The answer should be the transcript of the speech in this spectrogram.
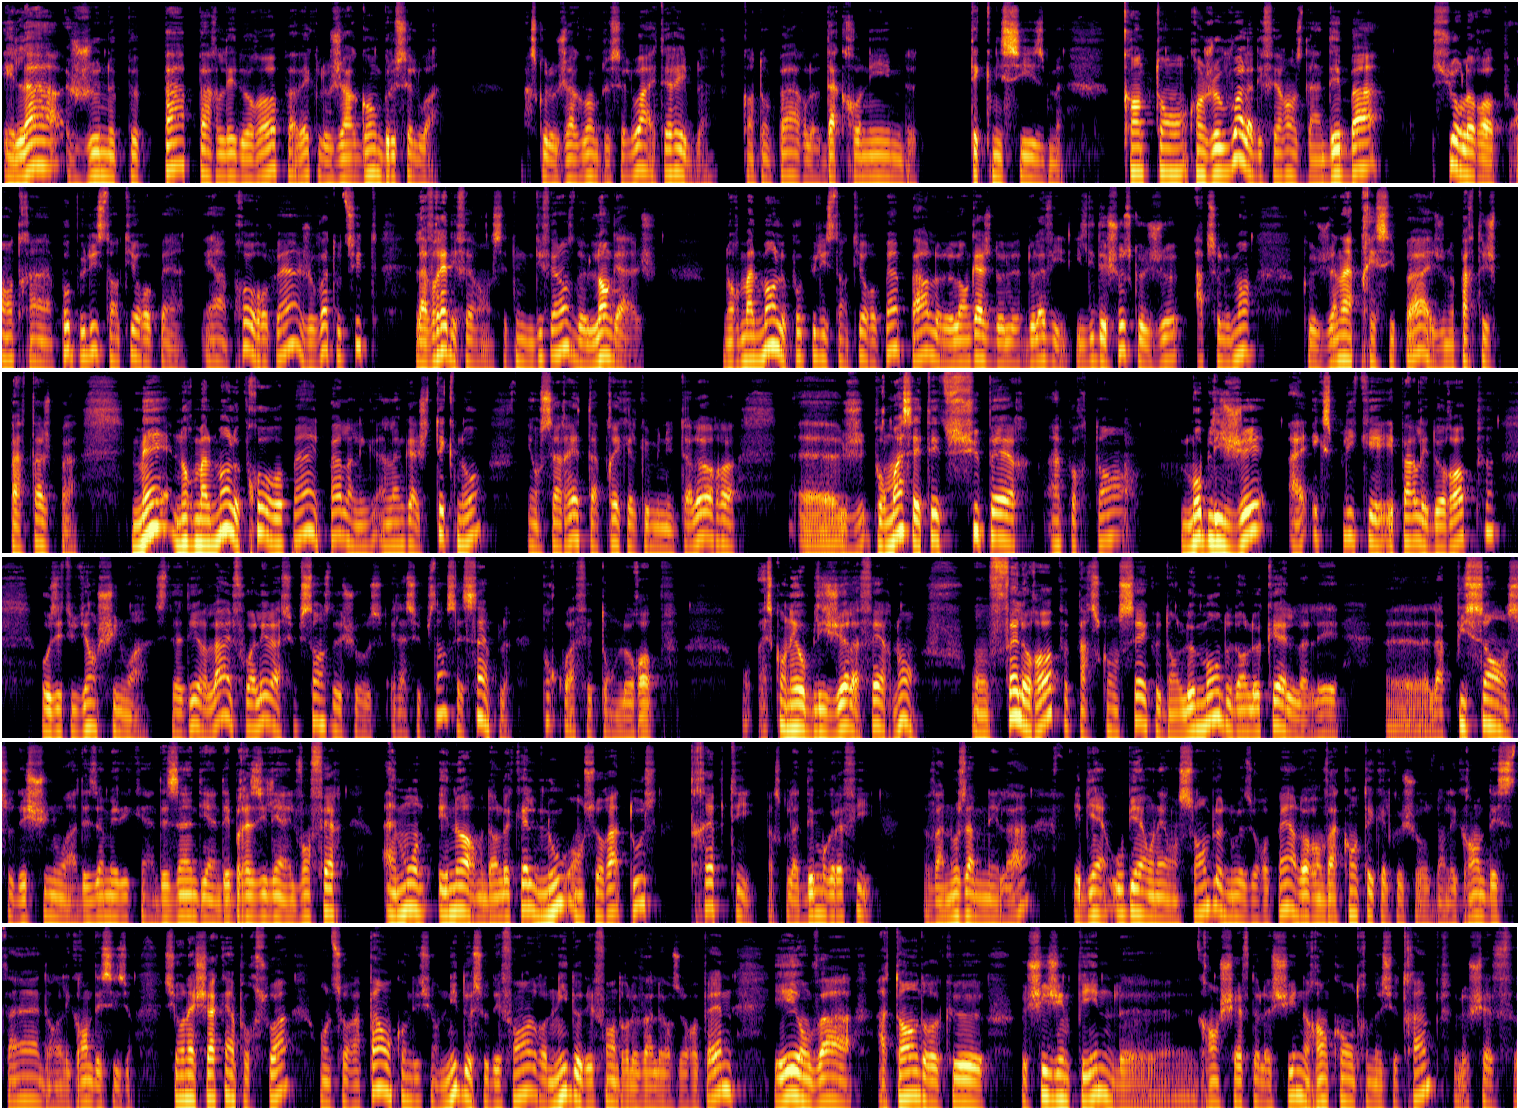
Et là, je ne peux pas parler d'Europe avec le jargon bruxellois. Parce que le jargon bruxellois est terrible. Quand on parle d'acronymes, de technicisme, quand, on, quand je vois la différence d'un débat sur l'Europe entre un populiste anti-européen et un pro-européen, je vois tout de suite la vraie différence. C'est une différence de langage. Normalement, le populiste anti-européen parle le langage de, la vie. Il dit des choses que je, absolument, que je n'apprécie pas et je ne partage, pas. Mais normalement, le pro-européen, il parle un, langage techno et on s'arrête après quelques minutes. Alors, euh, pour moi, ça a été super important m'obliger à expliquer et parler d'Europe aux étudiants chinois. C'est-à-dire, là, il faut aller à la substance des choses. Et la substance est simple. Pourquoi fait-on l'Europe? Est-ce qu'on est obligé à la faire? Non. On fait l'Europe parce qu'on sait que dans le monde dans lequel les, euh, la puissance des Chinois, des Américains, des Indiens, des Brésiliens, ils vont faire un monde énorme dans lequel nous, on sera tous très petits, parce que la démographie va nous amener là, eh bien, ou bien on est ensemble, nous les Européens, alors on va compter quelque chose dans les grands destins, dans les grandes décisions. Si on est chacun pour soi, on ne sera pas en condition ni de se défendre, ni de défendre les valeurs européennes, et on va attendre que Xi Jinping, le grand chef de la Chine, rencontre M. Trump, le chef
